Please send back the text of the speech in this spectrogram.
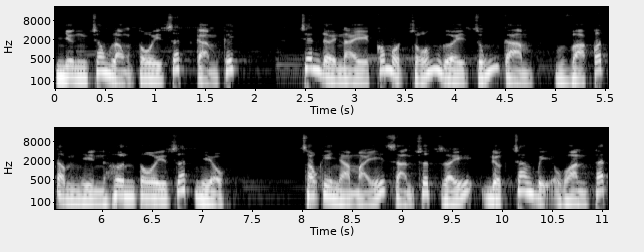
Nhưng trong lòng tôi rất cảm kích. Trên đời này có một số người dũng cảm và có tầm nhìn hơn tôi rất nhiều. Sau khi nhà máy sản xuất giấy được trang bị hoàn tất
